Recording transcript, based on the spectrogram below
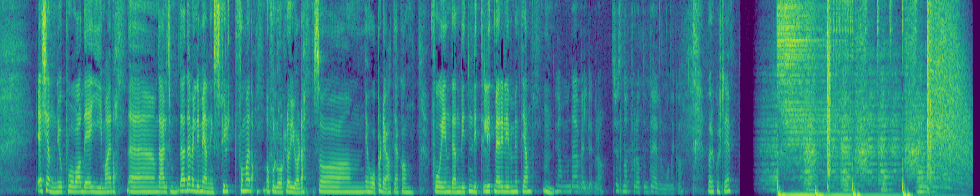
jeg kjenner jo på hva det gir meg, da. Eh, Det er, liksom, det er, veldig meningsfylt for meg da, å få lov til å gjøre det. Så um, jeg håper det at jeg kan få inn den biten litt, litt mer i livet mitt igjen. Mm. Ja, men det er veldig bra. Tusen takk for at du deler, Monica. Bare koselig.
